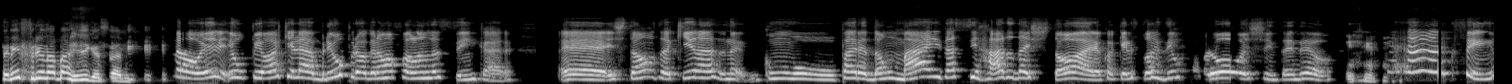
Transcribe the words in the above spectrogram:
tem nem frio na barriga, sabe? Não, ele, o pior é que ele abriu o programa falando assim, cara. É, estamos aqui né, né, com o paredão mais acirrado da história, com aquele sorrisinho frouxo, entendeu? é, sim,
